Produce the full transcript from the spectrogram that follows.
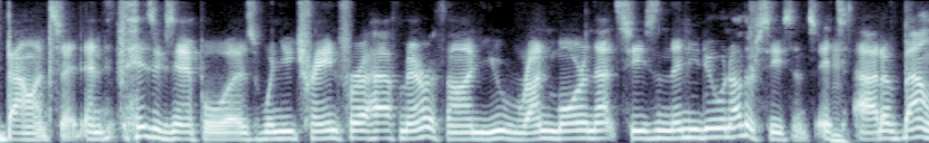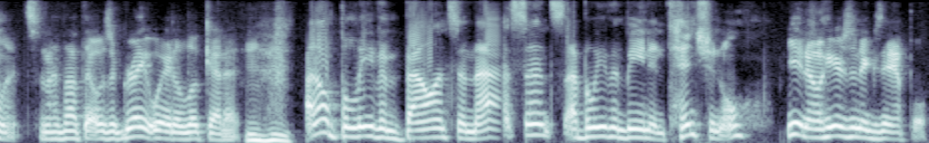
balance it. And his example was when you train for a half marathon, you run more in that season than you do in other seasons. It's mm-hmm. out of balance. And I thought that was a great way to look at it. Mm-hmm. I don't believe in balance in that sense. I believe in being intentional. You know, here's an example.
